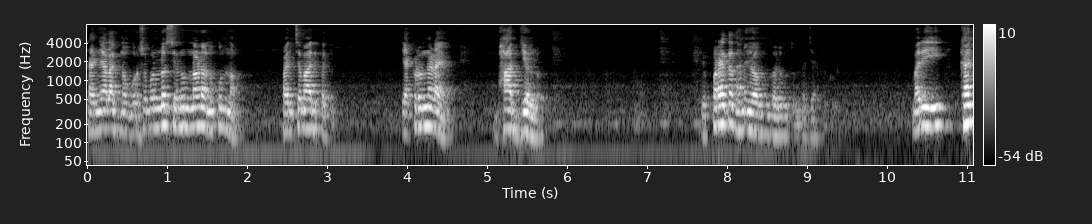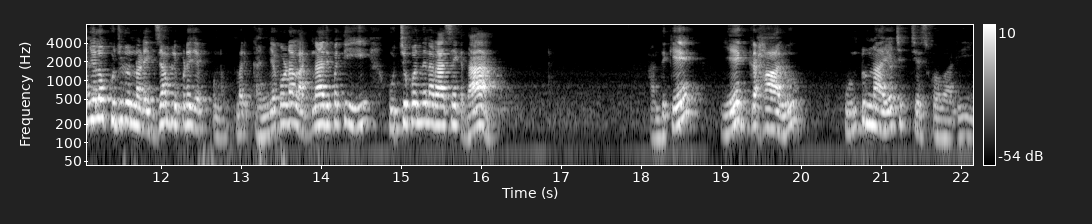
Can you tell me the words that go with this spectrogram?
కన్యాలగ్నం. వృషభంలో శని ఉన్నాడు అనుకుందాం. పంచమాధిపతి. ఎక్కడున్నాడు ఆయన? భాగ్యంలో. విపరీత ధనయోగం కలుగుతుంది జాతకు. మరి కన్యలో కుజుడు ఉన్నాడు. ఎగ్జాంపుల్ ఇప్పుడే చెప్పుకున్నాం. మరి కన్య కూడా లగ్నాధిపతి ఉచ్చు పొందిన రాసే కదా? అందుకే ఏ గ్రహాలు ఉంటున్నాయో చెక్ చేసుకోవాలి.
